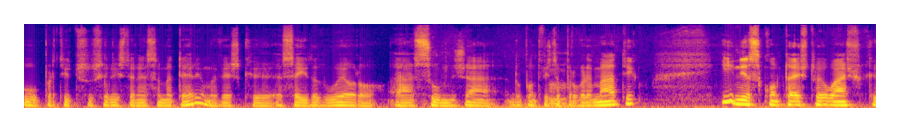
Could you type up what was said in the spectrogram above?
o Partido Socialista nessa matéria, uma vez que a saída do euro a assume já do ponto de vista programático e nesse contexto eu acho que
